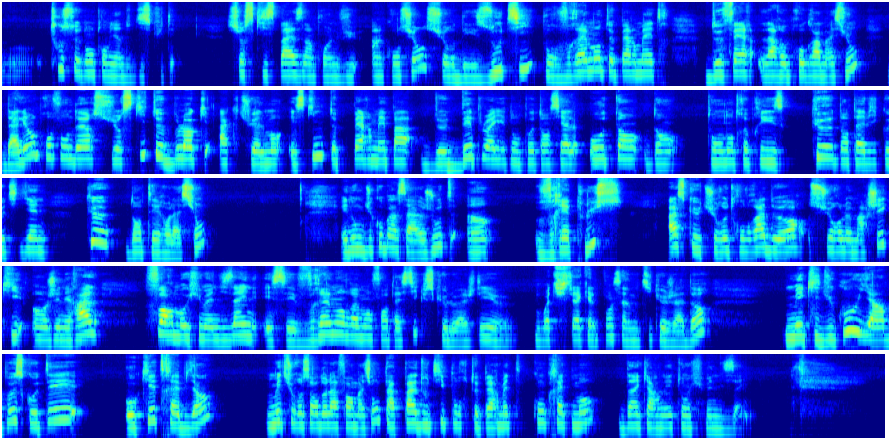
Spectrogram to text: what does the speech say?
tout ce dont on vient de discuter sur ce qui se passe d'un point de vue inconscient, sur des outils pour vraiment te permettre de faire la reprogrammation, d'aller en profondeur sur ce qui te bloque actuellement et ce qui ne te permet pas de déployer ton potentiel autant dans ton entreprise que dans ta vie quotidienne, que dans tes relations. Et donc du coup, ben, ça ajoute un vrai plus à ce que tu retrouveras dehors sur le marché qui en général forme au Human Design et c'est vraiment vraiment fantastique puisque le HD, euh, moi tu sais à quel point c'est un outil que j'adore, mais qui du coup il y a un peu ce côté ok, très bien, mais tu ressors de la formation, tu n'as pas d'outils pour te permettre concrètement d'incarner ton human design.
